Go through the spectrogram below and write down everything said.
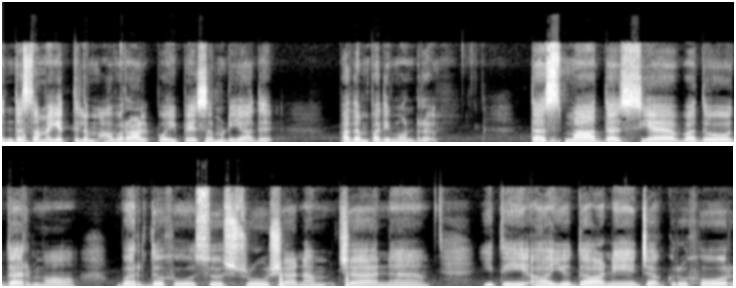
எந்த சமயத்திலும் அவரால் பொய் பேச முடியாது. பதம் பதிமூன்று. தஸ்மாதஸ்ய வதோ தர்மோ பர்துகு சுஷ்ரூஷணம் ச ந इति आयुधाने जगृहुर्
